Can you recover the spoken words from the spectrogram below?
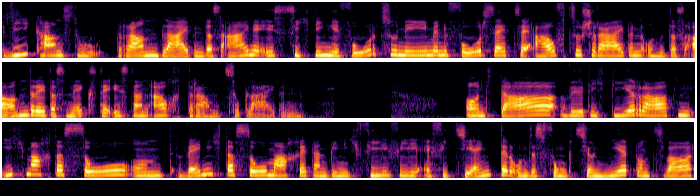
wie kannst du dranbleiben? Das eine ist, sich Dinge vorzunehmen, Vorsätze aufzuschreiben und das andere, das nächste ist dann auch dran zu bleiben. Und da würde ich dir raten, ich mache das so und wenn ich das so mache, dann bin ich viel, viel effizienter und es funktioniert. Und zwar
